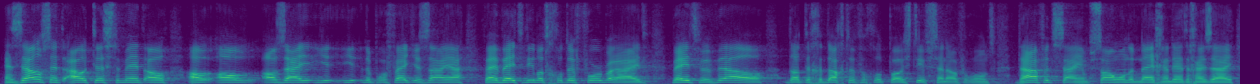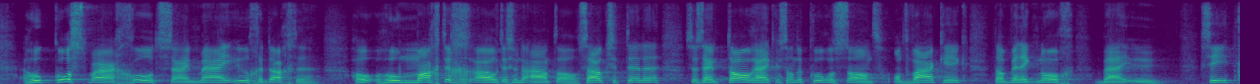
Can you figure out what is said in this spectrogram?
En zelfs in het Oude Testament, al, al, al, zei de profeet Jezaja, wij weten niet wat God heeft voorbereid, weten we wel dat de gedachten van God positief zijn over ons. David zei in Psalm 139, hij zei, hoe kostbaar God zijn mij uw gedachten. Hoe, hoe machtig groot is hun aantal. Zou ik ze tellen? Ze zijn talrijker dan de korrel zand. Ontwaak ik, dan ben ik nog bij u. Zie,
